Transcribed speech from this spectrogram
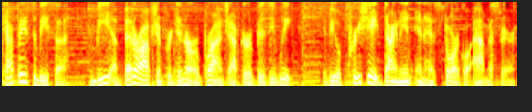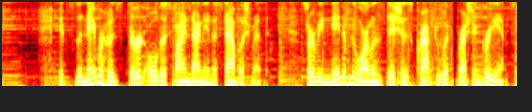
Cafe Sbisa can be a better option for dinner or brunch after a busy week if you appreciate dining in a historical atmosphere. It's the neighborhood's third oldest fine dining establishment, serving native New Orleans dishes crafted with fresh ingredients,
